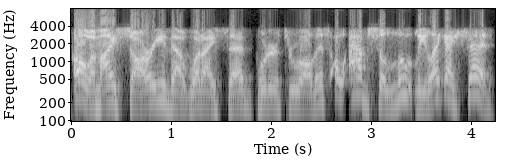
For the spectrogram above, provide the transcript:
Oh, am I sorry that what I said put her through all this? Oh, absolutely. Like I said,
